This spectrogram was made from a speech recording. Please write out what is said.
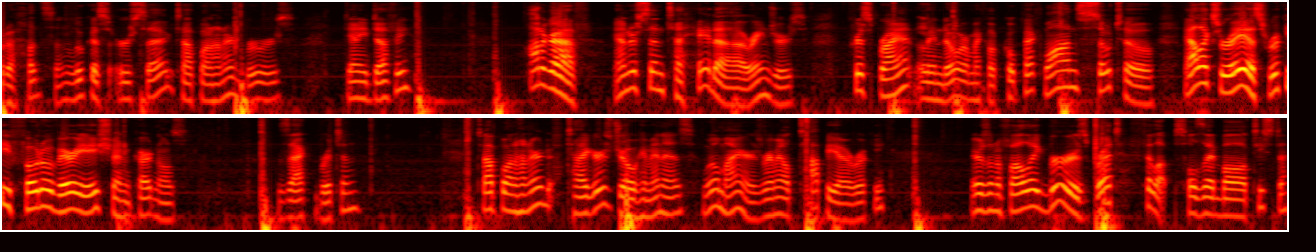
Dakota Hudson, Lucas Erceg, top 100, Brewers. Danny Duffy. Autograph, Anderson Tejeda, Rangers. Kris Bryant, Lindor, Michael Kopech, Juan Soto, Alex Reyes, rookie photo variation, Cardinals. Zach Britton. Top 100, Tigers, Joe Jimenez, Wil Myers, Raimel Tapia, rookie. Arizona Fall League Brewers, Brett Phillips, Jose Bautista.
